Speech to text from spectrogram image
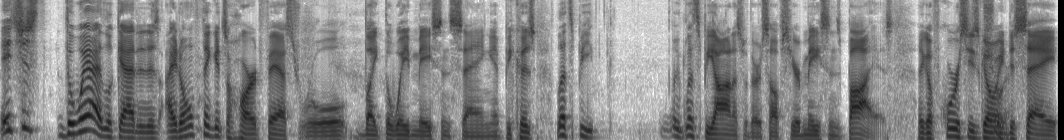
it's just the way I look at it is I don't think it's a hard fast rule like the way Mason's saying it because let's be like let's be honest with ourselves here. Mason's biased. Like of course he's going to say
